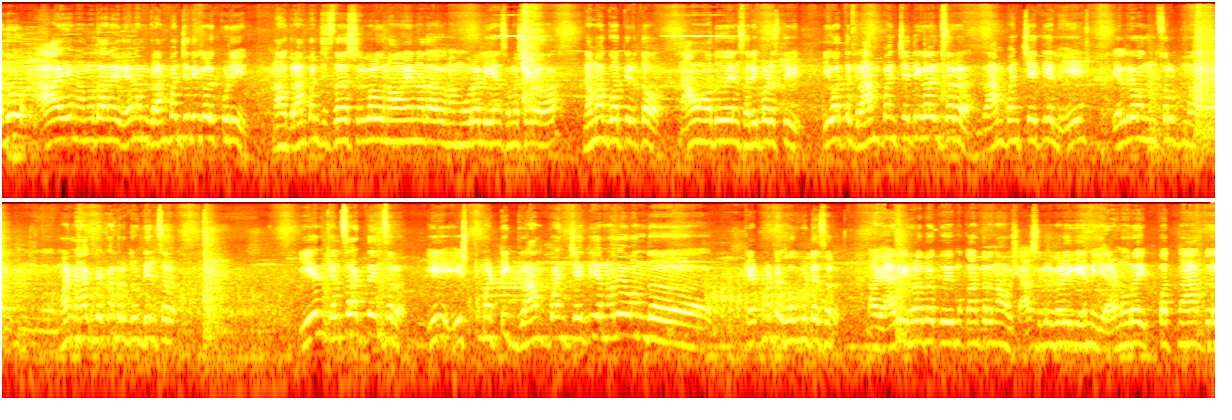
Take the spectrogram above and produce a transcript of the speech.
ಅದು ಆ ಏನು ಅನುದಾನ ಇದೆ ನಮ್ಮ ಗ್ರಾಮ ಪಂಚಾಯತಿಗಳಿಗೆ ಕೊಡಿ, ನಾವು ಗ್ರಾಮ ಪಂಚಾಯತ್ ಸದಸ್ಯರುಗಳು ನಾವು ಏನಾದ, ನಮ್ಮ ಊರಲ್ಲಿ ಏನು ಸಮಸ್ಯೆಗಳವ, ನಮಗೆ ಗೊತ್ತಿರ್ತಾವ, ನಾವು ಅದು ಏನು ಸರಿಪಡಿಸ್ತೀವಿ. ಇವತ್ತು ಗ್ರಾಮ ಪಂಚಾಯತಿಗಳಲ್ಲಿ ಸರ್ ಗ್ರಾಮ ಪಂಚಾಯತಿಯಲ್ಲಿ ಎಲ್ಲರೂ ಒಂದು ಸ್ವಲ್ಪ ಮಣ್ಣು ಹಾಕ್ಬೇಕಂದ್ರೆ ದುಡ್ಡಿಲ್ಲ ಸರ್ ಏನು ಕೆಲಸ ಆಗ್ತಾ ಇಲ್ಲ ಸರ್ ಈ ಇಷ್ಟು ಮಟ್ಟಿಗೆ ಗ್ರಾಮ ಪಂಚಾಯತಿ ಅನ್ನೋದೇ ಒಂದು ಕೆಟ್ಟ ಮಟ್ಟಿಗೆ ಹೋಗ್ಬಿಟ್ಟೆ ಸರ್ ನಾವು ಯಾರಿಗೆ ಹೇಳಬೇಕು ಈ ಮುಖಾಂತರ? ನಾವು ಶಾಸಕರುಗಳಿಗೆ ಏನು ಎರಡುನೂರ ಇಪ್ಪತ್ನಾಲ್ಕು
